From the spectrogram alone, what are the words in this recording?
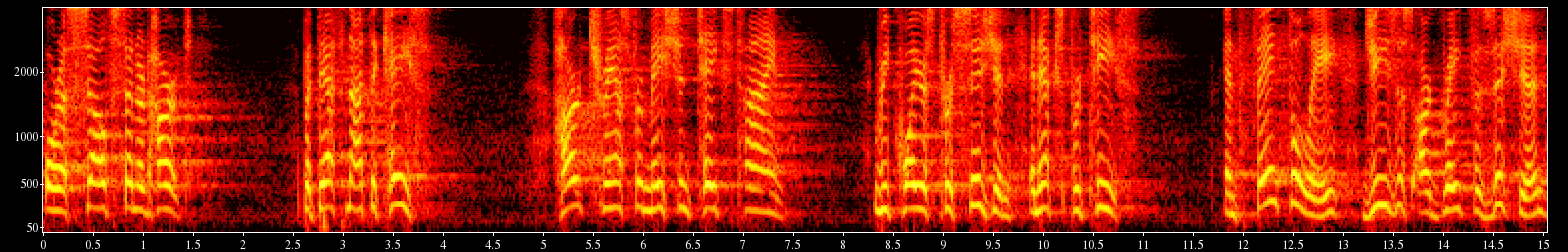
or a self centered heart. But that's not the case. Heart transformation takes time, requires precision and expertise. And thankfully, Jesus, our great physician,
